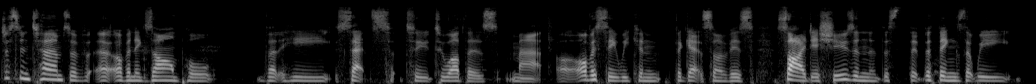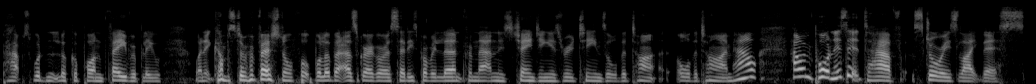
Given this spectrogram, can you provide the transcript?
just in terms of uh, of an example that he sets to, to others, Matt. Obviously, we can forget some of his side issues and the, the, the things that we perhaps wouldn't look upon favourably when it comes to a professional footballer. But as Gregor has said, he's probably learnt from that and is changing his routines all the time. All the time. How how important is it to have stories like this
